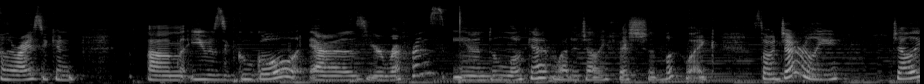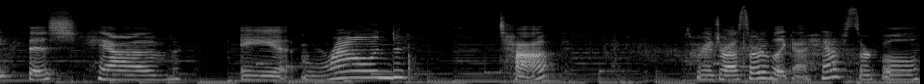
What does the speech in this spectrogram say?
Otherwise, you can um, use Google as your reference and look at what a jellyfish should look like. So generally, jellyfish have a round top. So we're gonna draw sort of like a half circle.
